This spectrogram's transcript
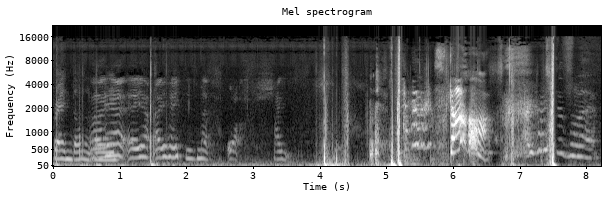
friend doesn't Oh, really yeah, I, I hate this map. Oh, shite. Stop! I hate this map.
